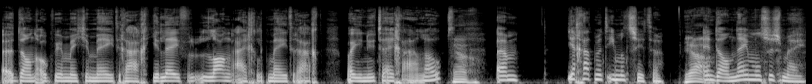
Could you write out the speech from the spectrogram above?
uh, dan ook weer met je meedraagt. Je leven lang eigenlijk meedraagt waar je nu tegenaan loopt. Ja. Um, je gaat met iemand zitten. Ja. En dan neem ons eens mee.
